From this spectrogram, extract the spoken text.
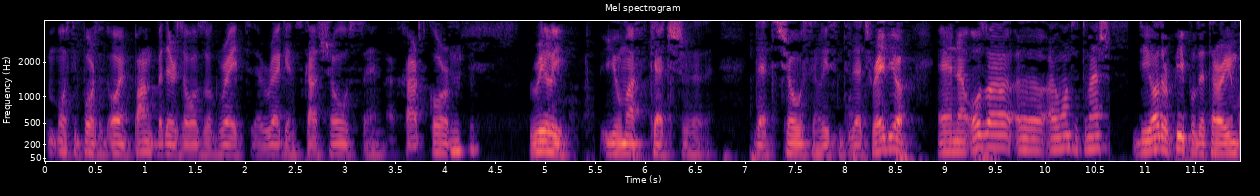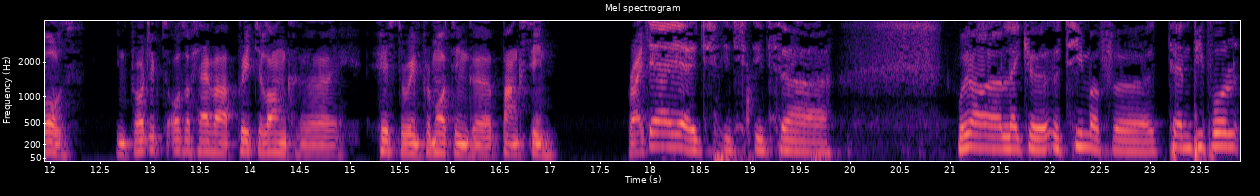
most important, oi and punk, but there's also great uh, reggae and ska shows and uh, hardcore. Mm-hmm. Really, you must catch uh, that shows and listen to that radio. And uh, also, uh, I wanted to mention the other people that are involved in project also have a pretty long uh, history in promoting uh, punk scene, right? Yeah, yeah, it's it's it's uh we are like a, a team of uh, 10 people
